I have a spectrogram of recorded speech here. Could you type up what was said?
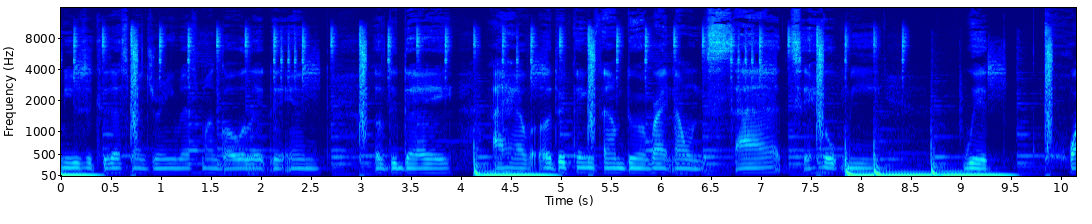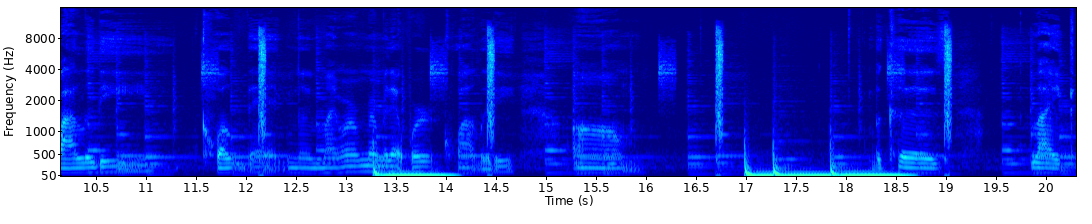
music because that's my dream, that's my goal at the end of the day. I have other things that I'm doing right now on the side to help me with quality. Quote that, you know, you might remember that word, quality. Um, because, like,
